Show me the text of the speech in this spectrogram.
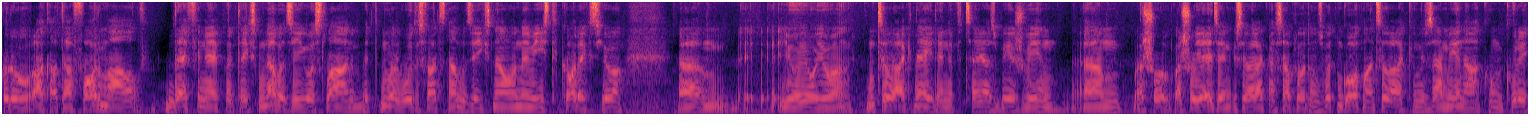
kuru atkal tā formāli definē par teiksim, nabadzīgo slāni, bet nu, varbūt tas vārds nabadzīgs nav īsti korekts, jo Um, jo, jo, jo nu, cilvēki neidentificējās bieži vien um, ar, šo, ar šo jēdzienu, kas ir vairāk saprotams, bet nu, kopumā cilvēkiem ir zemi ienākumi, kuri,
